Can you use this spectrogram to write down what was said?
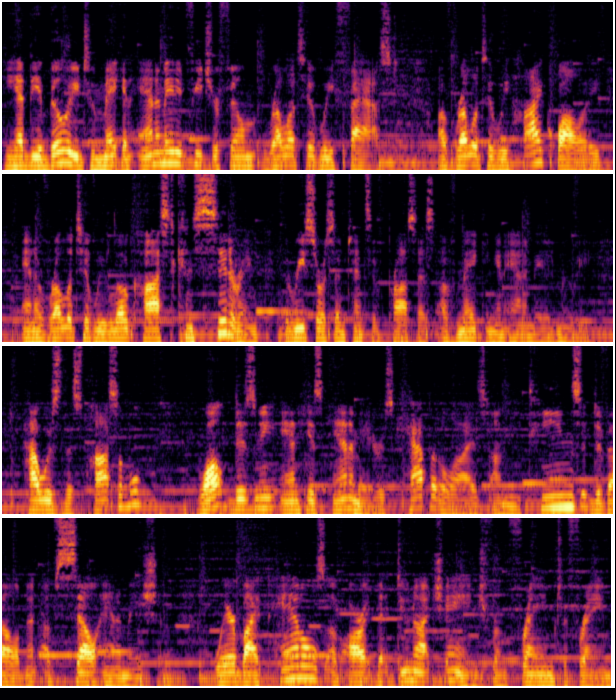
He had the ability to make an animated feature film relatively fast, of relatively high quality, and of relatively low cost considering the resource intensive process of making an animated movie. How was this possible? Walt Disney and his animators capitalized on the teens' development of cel animation, whereby panels of art that do not change from frame to frame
